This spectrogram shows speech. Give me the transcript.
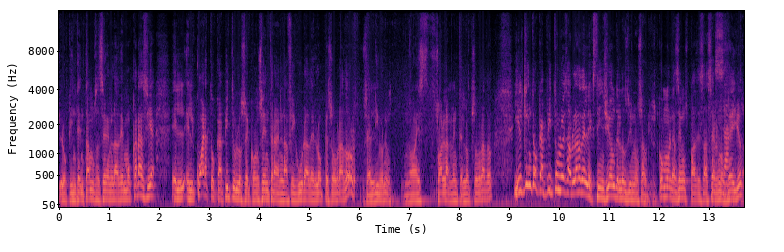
lo que intentamos hacer en la democracia, el, cuarto capítulo se concentra en la figura de López Obrador, o sea, el libro no es solamente López Obrador, y el quinto capítulo es hablar de la extinción de los dinosaurios, cómo le hacemos para deshacernos de ellos,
